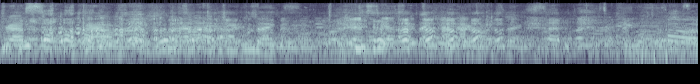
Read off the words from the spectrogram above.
Dress down. Yes, yes. Uh,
